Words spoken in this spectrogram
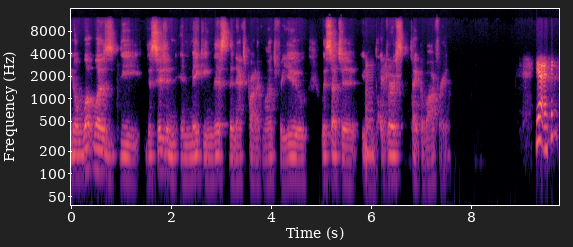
you know what was the decision in making this the next product launch for you with such a you know mm-hmm. diverse type of offering yeah i think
